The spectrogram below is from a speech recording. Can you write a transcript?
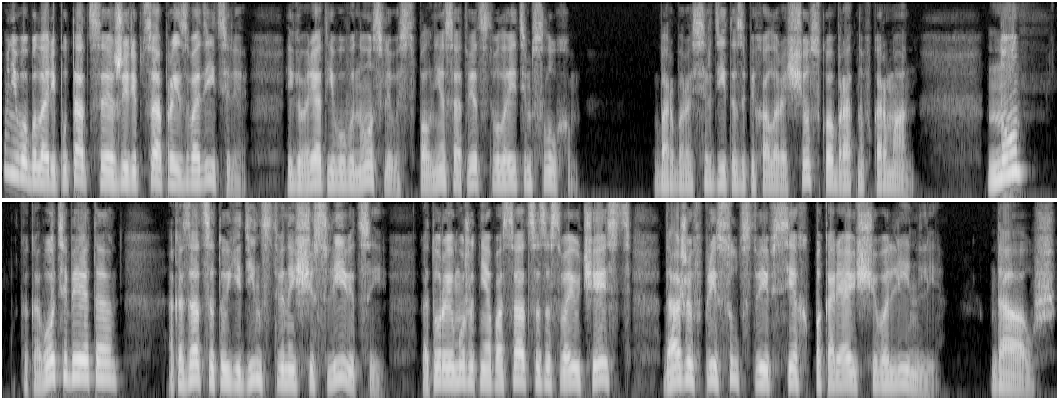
У него была репутация жеребца-производителя — и, говорят, его выносливость вполне соответствовала этим слухам. Барбара сердито запихала расческу обратно в карман. «Ну, каково тебе это, оказаться той единственной счастливицей, которая может не опасаться за свою честь даже в присутствии всех покоряющего Линли? Да уж,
